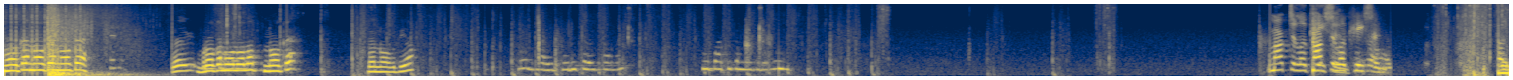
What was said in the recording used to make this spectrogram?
नोके नोके नोके ब्रोकन वॉल वाला नोके तो नोक दिया भाई पूरी कल्पना में तू पार्टी करनी पड़ेगी Marked a location. location. चल गया बढ़िया।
